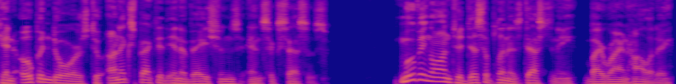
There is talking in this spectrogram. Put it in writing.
can open doors to unexpected innovations and successes. Moving on to Discipline is Destiny by Ryan Holiday,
